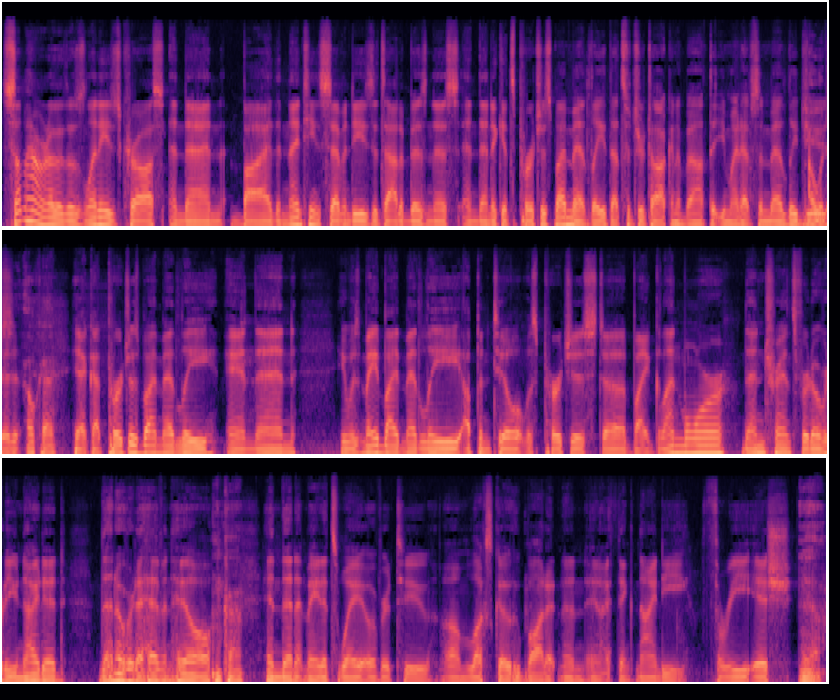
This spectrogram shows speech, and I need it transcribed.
somehow or another those lineage cross, and then by the 1970s, it's out of business, and then it gets purchased by Medley. That's what you're talking about. That you might have some Medley oh, juice. Oh, did it? Okay. Yeah, it got purchased by Medley, and then it was made by Medley up until it was purchased uh, by Glenmore, then transferred over to United, then over to Heaven Hill, Okay. and then it made its way over to um, Luxco, who bought it in, in I think '93 ish. Yeah.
